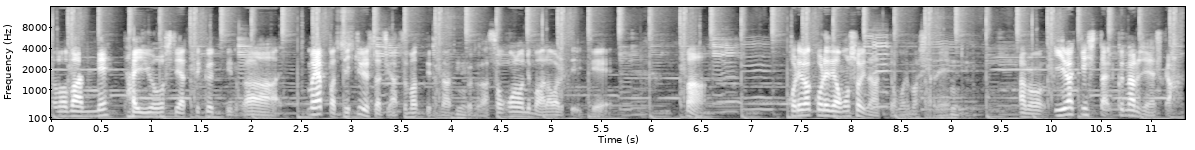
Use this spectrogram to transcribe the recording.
その場にね、対応してやっていくっていうのが、まあ、やっぱできる人たちが集まってるなっていうことが、そこのでも現れていて、まあ、これはこれで面白いなって思いましたね。あの、言い訳したくなるじゃないですか。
